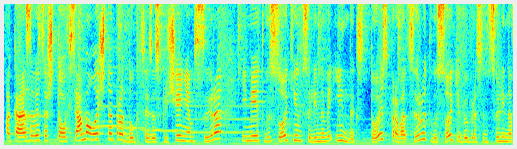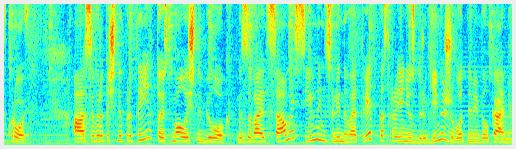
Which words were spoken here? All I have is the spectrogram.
Оказывается, что вся молочная продукция, за исключением сыра, имеет высокий инсулиновый индекс, то есть провоцирует высокий выброс инсулина в кровь. А сывороточный протеин, то есть молочный белок, вызывает самый сильный инсулиновый ответ по сравнению с другими животными белками.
